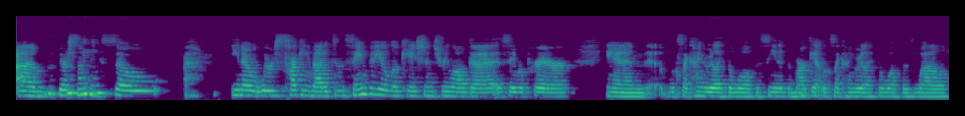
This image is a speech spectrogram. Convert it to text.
Um, there's something so, you know, we were just talking about it's in the same video location, Sri Lanka, as Save a Prayer, and looks like Hungry Like the Wolf. The scene at the market looks like Hungry Like the Wolf as well.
